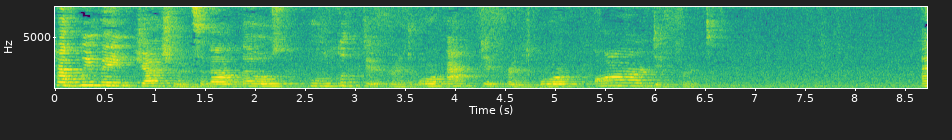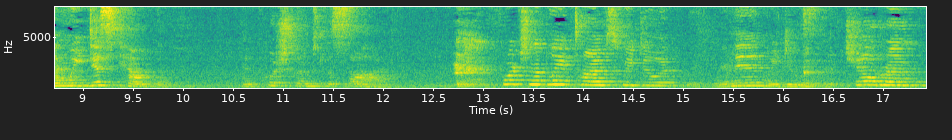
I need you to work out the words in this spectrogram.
have we made judgments about those who look different or act different or are different? And we discount them and push them to the side. Fortunately, at times we do it with women, we do it with children,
